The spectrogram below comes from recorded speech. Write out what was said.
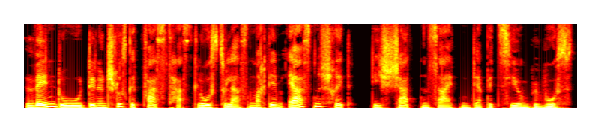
wenn du den Entschluss gefasst hast, loszulassen, mach dir im ersten Schritt die Schattenseiten der Beziehung bewusst.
